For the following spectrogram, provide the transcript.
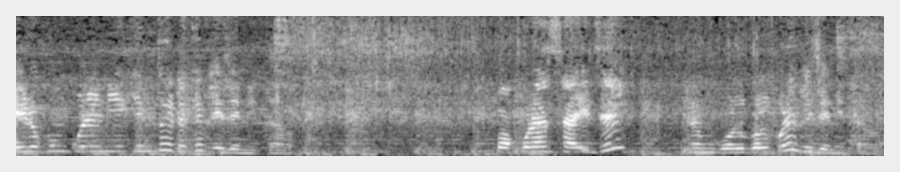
এইরকম করে নিয়ে কিন্তু এটাকে ভেজে নিতে হবে। পকোড়া সাইজে এরকম গোল গোল করে ভেজে নিতে হবে।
